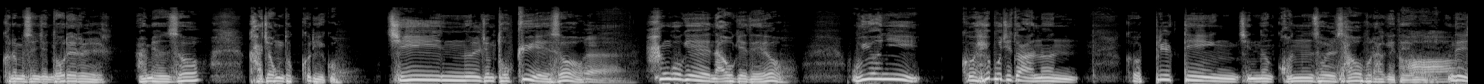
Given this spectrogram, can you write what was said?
그러면서 이제 노래를 하면서 가정도 꾸리고 지인을 좀 돕기 위해서 네. 한국에 나오게 돼요. 우연히 그 해보지도 않은 그 빌딩 짓는 건설 사업을 하게 돼요. 아. 근데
